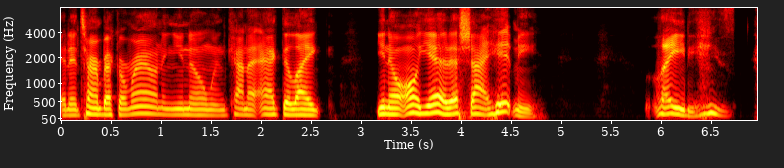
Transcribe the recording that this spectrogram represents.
And then turned back around and, you know, and kind of acted like, you know, oh yeah, that shot hit me. Ladies,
